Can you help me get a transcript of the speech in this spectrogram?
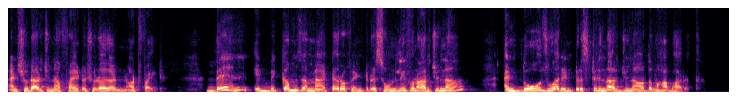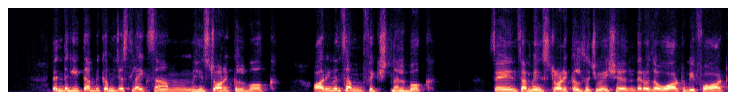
and should arjuna fight or should arjuna not fight then it becomes a matter of interest only for arjuna and those who are interested in arjuna or the mahabharata then the Gita becomes just like some historical book or even some fictional book. Say, in some historical situation, there was a war to be fought.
